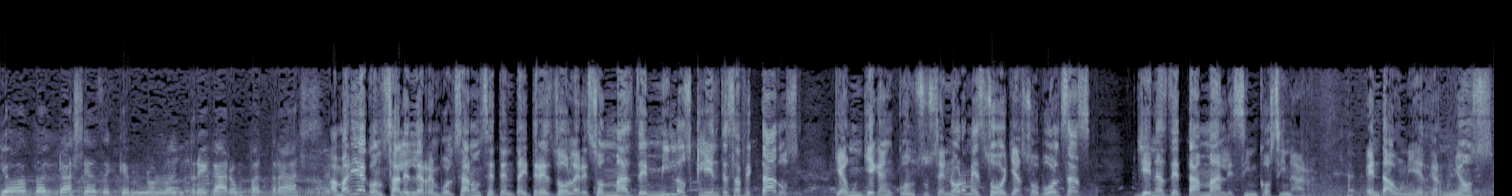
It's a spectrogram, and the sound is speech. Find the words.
Yo doy gracias de que nos lo entregaron para atrás. A María González le reembolsaron 73 dólares. Son más de mil los clientes afectados que aún llegan con sus enormes ollas o bolsas llenas de tamales sin cocinar. En Downey, Edgar Muñoz,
